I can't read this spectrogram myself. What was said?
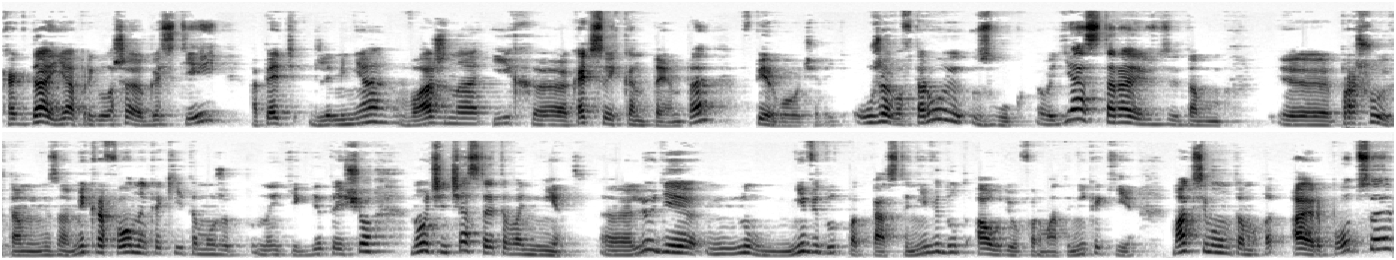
когда я приглашаю гостей, опять для меня важно их качество их контента в первую очередь. Уже во вторую звук. Я стараюсь там Э, прошу их там, не знаю, микрофоны какие-то может найти, где-то еще, но очень часто этого нет. Э, люди, ну, не ведут подкасты, не ведут аудиоформаты никакие. Максимум там AirPods, э,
